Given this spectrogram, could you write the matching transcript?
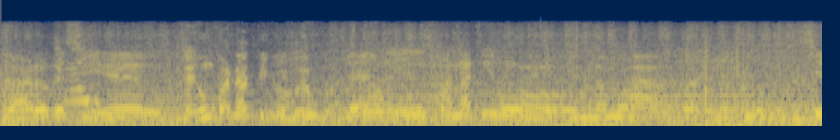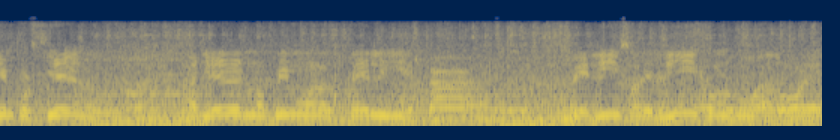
Claro que sí, Es un fanático. ¿eh? es un fanático ah, 100%. Ayer nos fuimos al hotel y está feliz, feliz con los jugadores.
